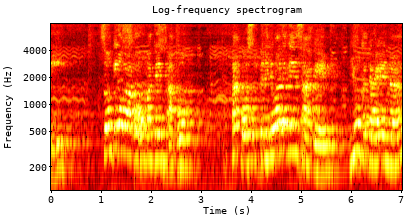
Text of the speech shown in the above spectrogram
day. So ang ginawa ko, umattend ako. Tapos, ipiniliwanag niya sa akin yung kagaya ng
